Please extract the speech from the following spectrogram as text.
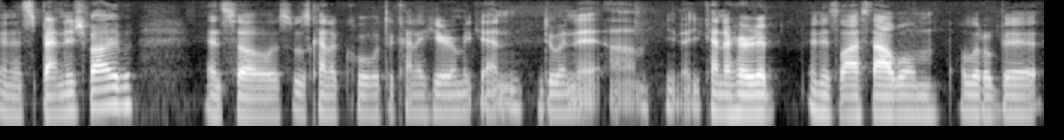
in a Spanish vibe, and so this was kind of cool to kind of hear him again doing it. Um, you know, you kind of heard it in his last album a little bit.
